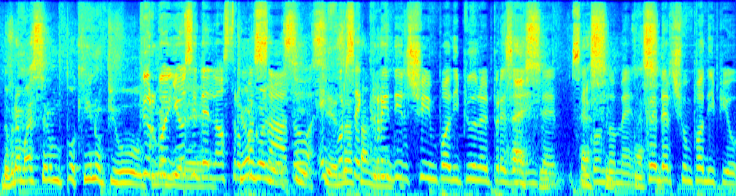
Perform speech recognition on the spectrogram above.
Dovremmo essere un pochino più... Più orgogliosi dire, del nostro passato sì, sì, e forse crederci un po' di più nel presente, Eh sì, secondo eh me, eh crederci un po' di più.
